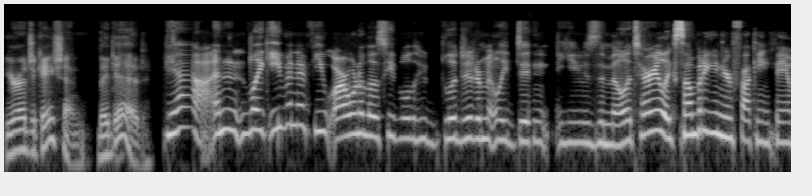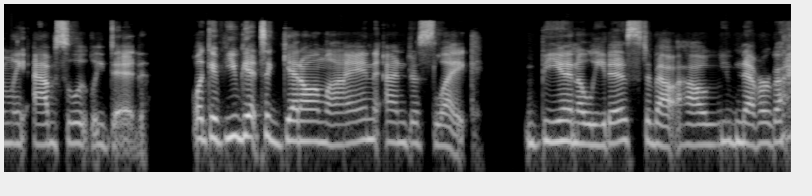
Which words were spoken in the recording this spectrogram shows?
your education. They did. Yeah. And like, even if you are one of those people who legitimately didn't use the military, like somebody in your fucking family absolutely did. Like, if you get to get online and just like be an elitist about how you never got a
